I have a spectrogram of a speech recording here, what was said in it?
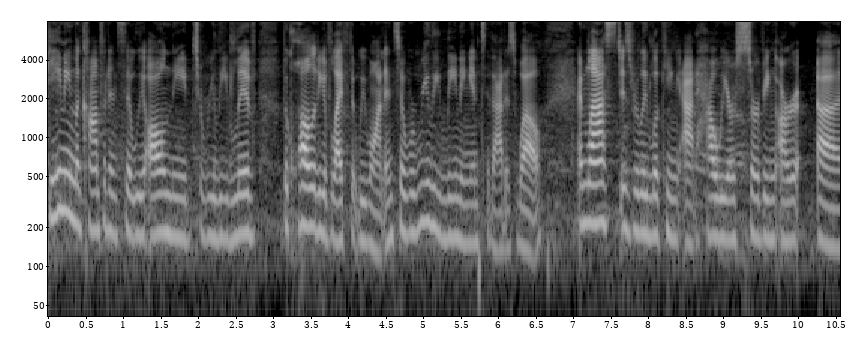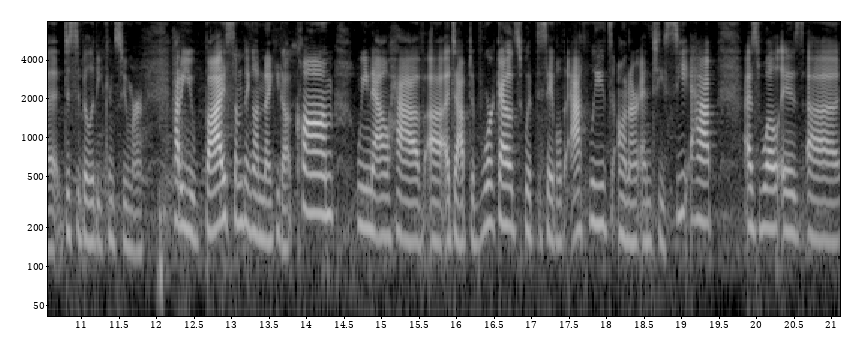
gaining the confidence that we all need to really live the quality of life that we want. And so we're really leaning into that as well. And last is really looking at how we are serving our uh, disability consumer. How do you buy something on Nike.com? We now have uh, adaptive workouts with disabled athletes on our NTC app, as well as uh,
